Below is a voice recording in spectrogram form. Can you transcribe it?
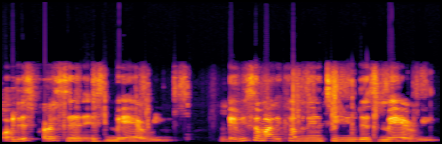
Or this person is married. Maybe somebody coming into you that's married.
